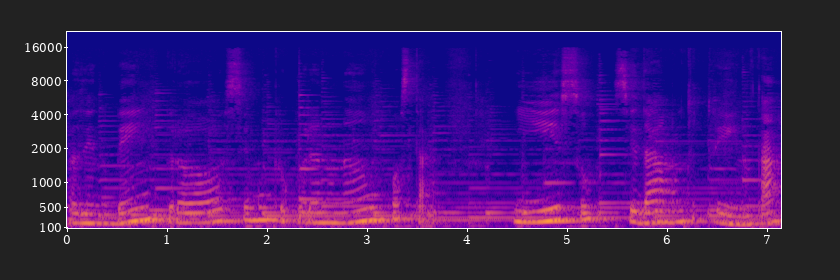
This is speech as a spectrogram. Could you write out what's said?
Fazendo bem próximo, procurando não encostar. E isso se dá muito treino, tá?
